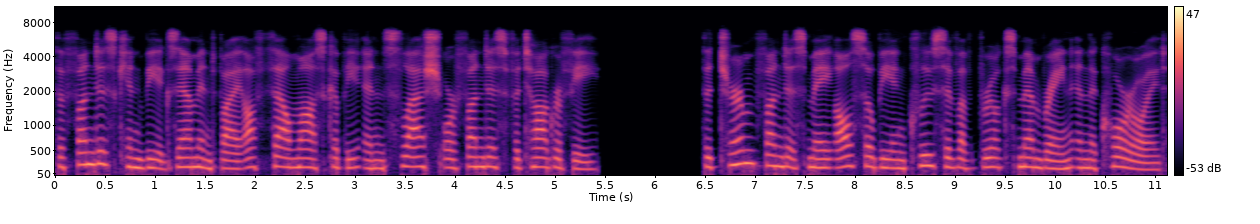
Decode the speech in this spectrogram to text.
The fundus can be examined by ophthalmoscopy and slash or fundus photography. The term fundus may also be inclusive of Bruch's membrane and the choroid.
